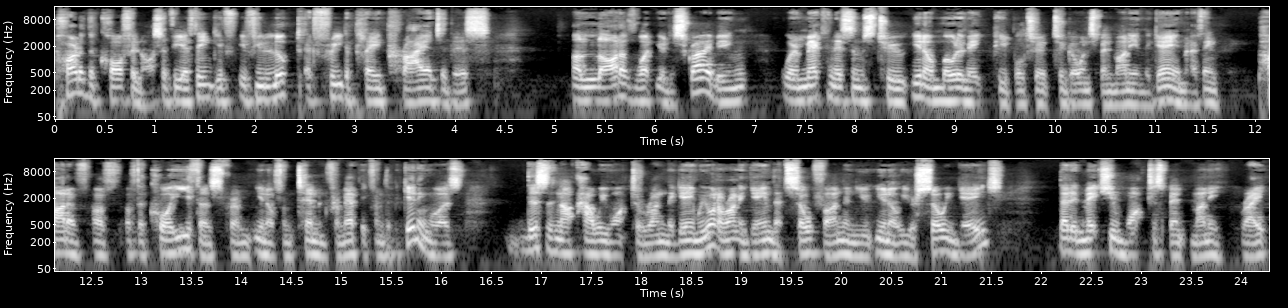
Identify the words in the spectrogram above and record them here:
part of the core philosophy. I think if, if you looked at free to play prior to this, a lot of what you're describing were mechanisms to, you know, motivate people to, to go and spend money in the game. And I think part of, of, of the core ethos from, you know, from Tim and from Epic from the beginning was this is not how we want to run the game. We want to run a game that's so fun and you, you know, you're so engaged that it makes you want to spend money, right?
